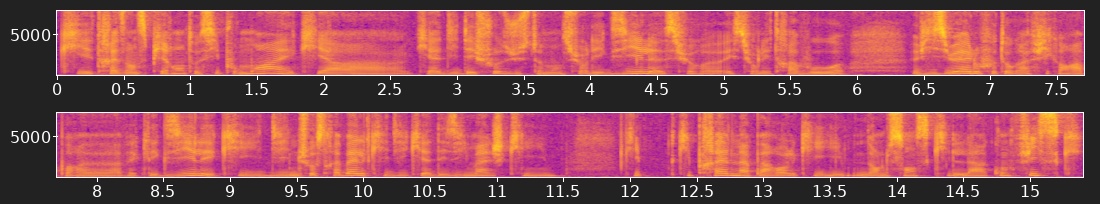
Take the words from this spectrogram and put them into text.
qui est très inspirante aussi pour moi et qui a, qui a dit des choses justement sur l'exil sur, euh, et sur les travaux euh, visuels ou photographiques en rapport euh, avec l'exil et qui dit une chose très belle, qui dit qu'il y a des images qui, qui, prennent la parole qui, dans le sens qu'ils la confisquent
